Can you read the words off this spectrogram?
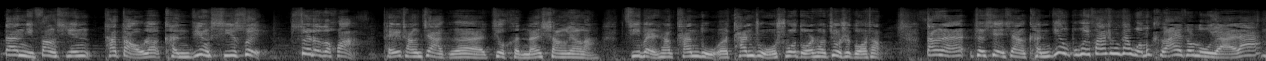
但你放心，它倒了肯定稀碎，碎了的话，赔偿价格就很难商量了。基本上摊主摊主说多少就是多少。当然，这现象肯定不会发生在我们可爱的鲁园啦。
